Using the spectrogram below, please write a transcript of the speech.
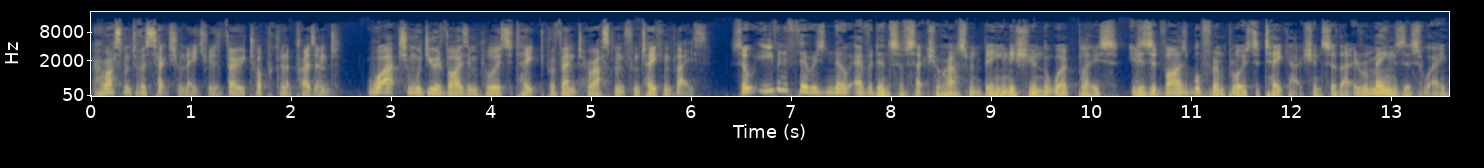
harassment of a sexual nature is very topical at present. What action would you advise employers to take to prevent harassment from taking place? So, even if there is no evidence of sexual harassment being an issue in the workplace, it is advisable for employers to take action so that it remains this way.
